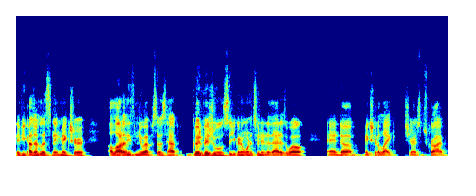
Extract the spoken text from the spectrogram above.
If you guys are listening, make sure a lot of these new episodes have good visuals, so you're gonna want to tune into that as well. And uh, make sure to like, share, and subscribe.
